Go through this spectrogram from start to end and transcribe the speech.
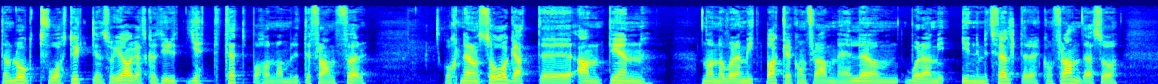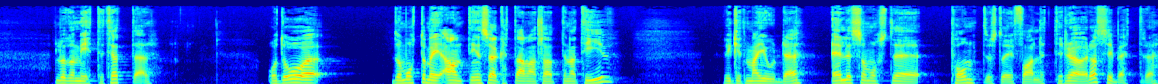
de låg två stycken, såg jag ganska tydligt, jättetätt på honom, lite framför. Och när de såg att eh, antingen någon av våra mittbackar kom fram, eller om våra innermittfältare kom fram där, så låg de jättetätt där. Och då, då måste man ju antingen söka ett annat alternativ, vilket man gjorde, eller så måste Pontus då i fallet röra sig bättre.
